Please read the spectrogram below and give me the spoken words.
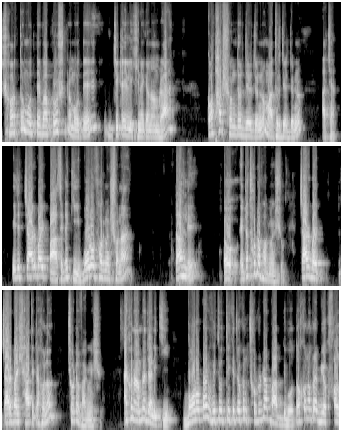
শর্ত মতে বা প্রশ্ন মতে যেটাই লিখি না কেন আমরা, কথার সৌন্দর্যের জন্য, মাধুর্যের জন্য আচ্ছা এই যে চার বাই পাঁচ, এটা কি বড় ভগ্নাংশ না তাহলে, ও, এটা ছোট ভগ্নাংশ চার বাই চার বাই সাত, এটা হলো ছোট ভগ্নাংশ এখন আমরা জানি কি, বড়টার ভিতর থেকে যখন ছোটটা বাদ দিব, তখন আমরা বিয়োগফল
